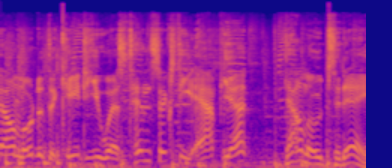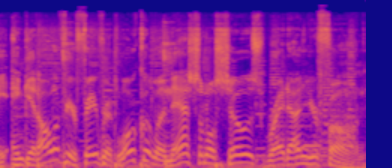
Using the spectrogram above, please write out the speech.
Downloaded the KDUS 1060 app yet? Download today and get all of your favorite local and national shows right on your phone.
